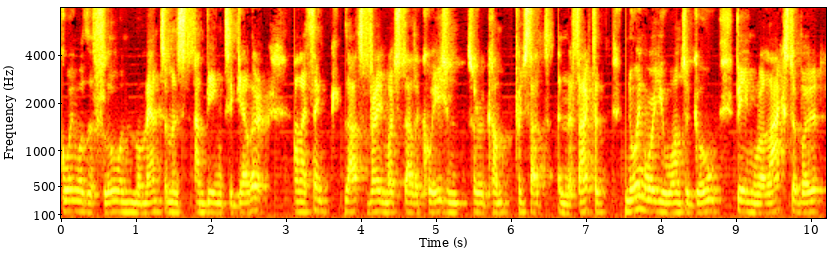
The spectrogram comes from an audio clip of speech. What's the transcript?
going with the flow and momentum and, and being together. And I think that's very much that equation sort of come, puts that in the fact that knowing where you want to go, being relaxed about it,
